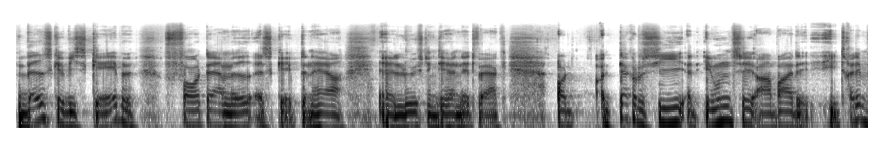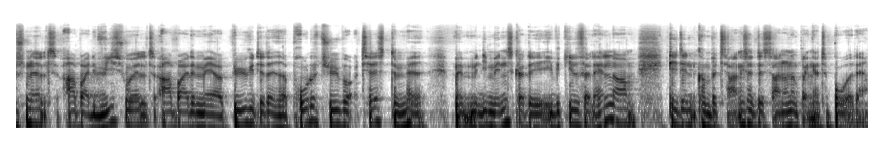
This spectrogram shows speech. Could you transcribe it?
Hvad skal vi skabe for dermed at skabe den her øh, løsning, det her netværk? Og, og der kan du sige, at evnen til at arbejde i tredimensionelt, arbejde visuelt, arbejde med at bygge det, der hedder prototyper og teste med, med, med de mennesker, det i givet fald handler om, det er den kompetence, designerne bringer til bordet der.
